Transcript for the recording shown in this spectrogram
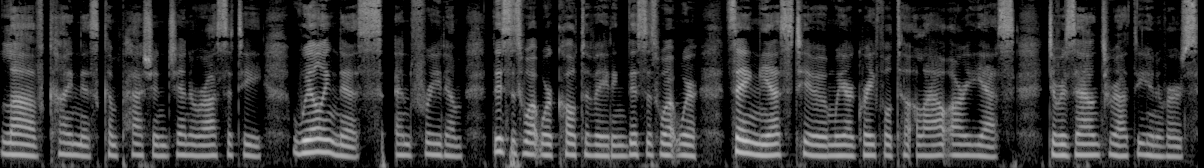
Love, kindness, compassion, generosity, willingness, and freedom. This is what we're cultivating. This is what we're saying yes to, and we are grateful to allow our yes to resound throughout the universe.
